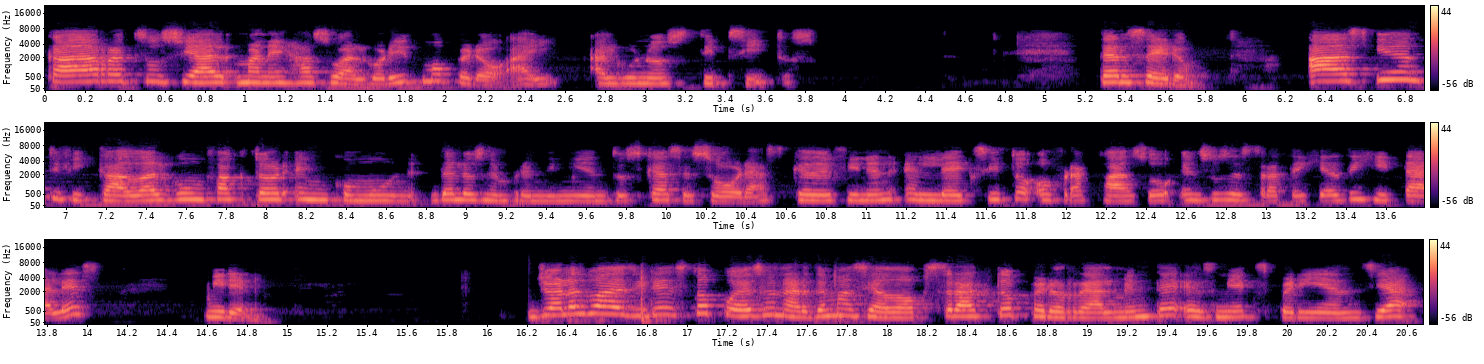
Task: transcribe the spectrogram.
cada red social maneja su algoritmo, pero hay algunos tipsitos. Tercero, ¿Has identificado algún factor en común de los emprendimientos que asesoras que definen el éxito o fracaso en sus estrategias digitales? Miren, yo les voy a decir esto, puede sonar demasiado abstracto, pero realmente es mi experiencia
